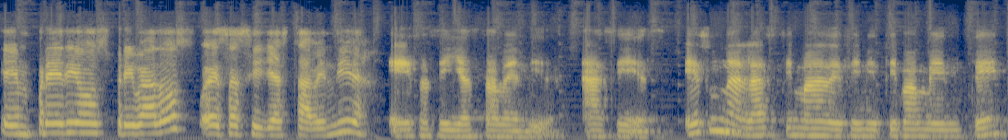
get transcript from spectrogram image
en predios privados, esa sí ya está vendida. Esa sí ya está vendida, así es. Es una lástima definitivamente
